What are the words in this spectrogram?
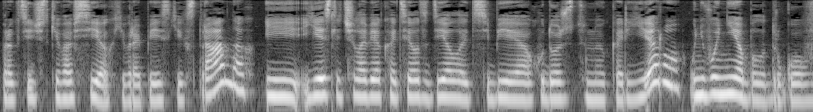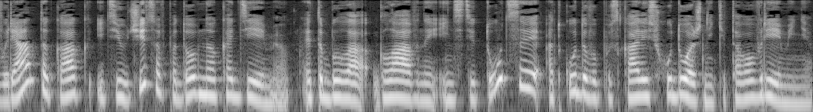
практически во всех европейских странах. И если человек хотел сделать себе художественную карьеру, у него не было другого варианта, как идти учиться в подобную академию. Это было главной институцией, откуда выпускались художники того времени.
